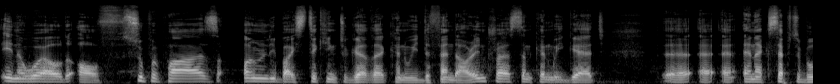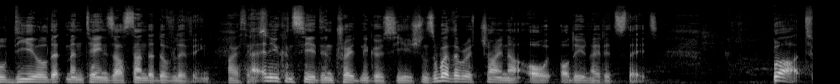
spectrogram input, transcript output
in a world of superpowers, only by sticking together can we defend our interests and can we get uh, a, an acceptable deal that maintains our standard of living. I think and you can see it in trade negotiations, whether it's China or, or the United States. But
